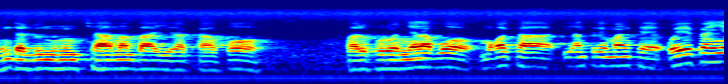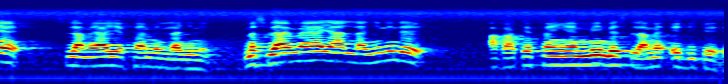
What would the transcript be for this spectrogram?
Nin dalilu ninnu caman b'a yira k'a fɔ farikolo ɲɛnabɔ mɔgɔ ka entraînement kɛ o ye fɛn ye silamɛya ye fɛn min laɲini. Mɛ silamɛya y'a laɲini de a ka kɛ fɛn ye min bɛ silamɛ éduquer.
